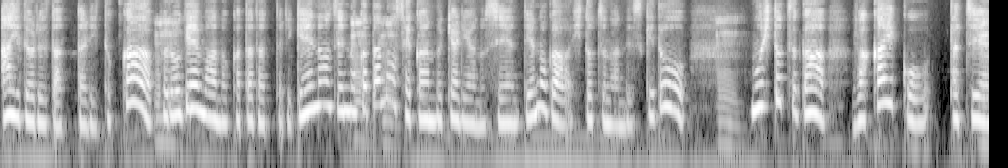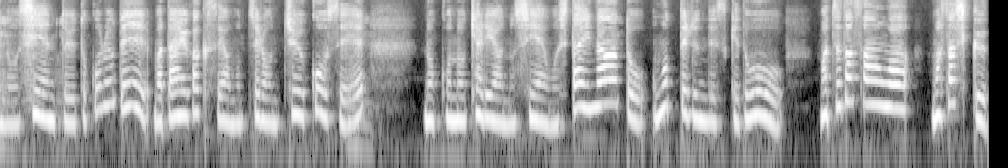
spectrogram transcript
アイドルだったりとか、うんプロゲーマーの方だったり、芸能人の方のセカンドキャリアの支援っていうのが一つなんですけど、うん。もう一つが若い子たちへの支援というところで、まあ大学生はもちろん中高生のこのキャリアの支援をしたいなと思ってるんですけど、松田さんはまさしく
